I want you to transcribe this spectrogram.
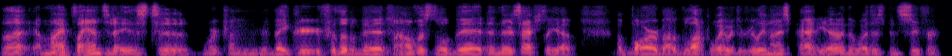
Well, my plan today is to work from the bakery for a little bit, my office a little bit, and there's actually a, a bar about a block away with a really nice patio, and the weather's been super.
